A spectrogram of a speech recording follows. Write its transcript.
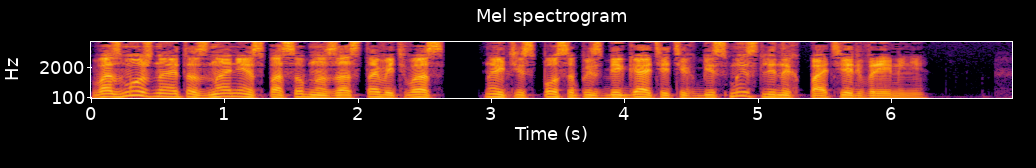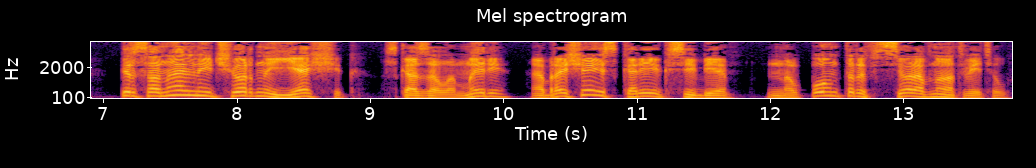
Возможно, это знание способно заставить вас найти способ избегать этих бессмысленных потерь времени. «Персональный черный ящик», — сказала Мэри, обращаясь скорее к себе, но Понтер все равно ответил.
